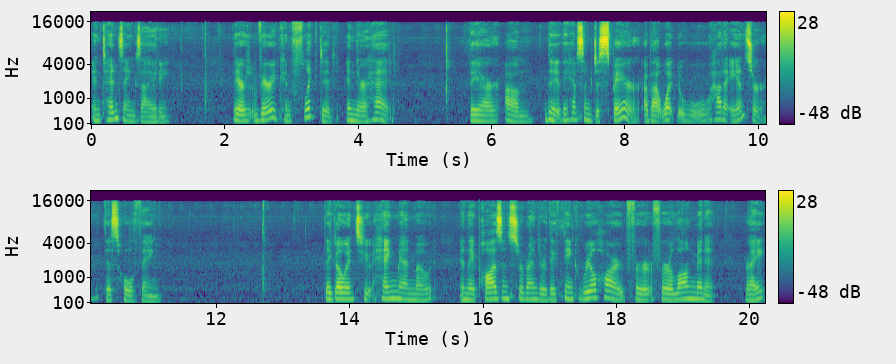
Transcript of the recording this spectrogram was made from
Intense anxiety. They are very conflicted in their head. They are um, they, they have some despair about what how to answer this whole thing. They go into hangman mode and they pause and surrender. They think real hard for, for a long minute, right?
